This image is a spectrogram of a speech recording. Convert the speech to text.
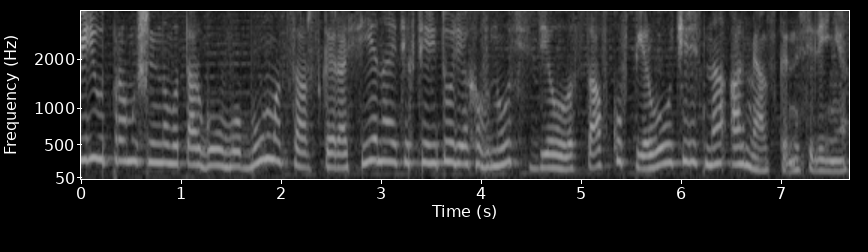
Период промышленного торгового бума царская Россия на этих территориях вновь сделала ставку в первую очередь на армянское население.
